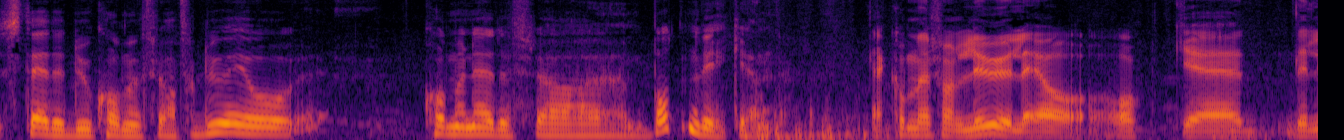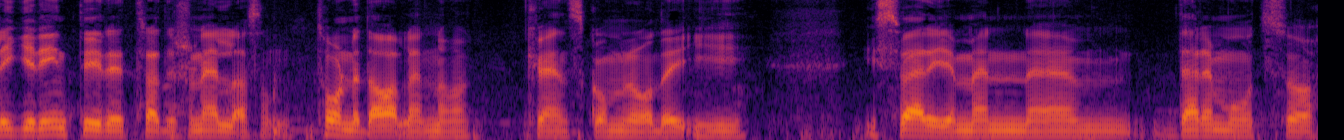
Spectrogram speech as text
stället du kommer ifrån? För du är ju kommer ned från Bottenviken. Jag kommer från Luleå och eh, det ligger inte i det traditionella som Tornedalen och kvensk område i, i Sverige men ehm, däremot så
